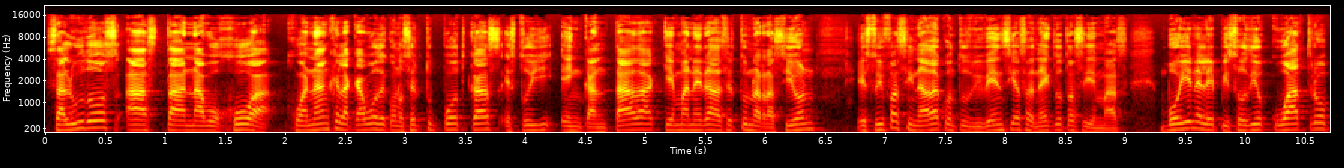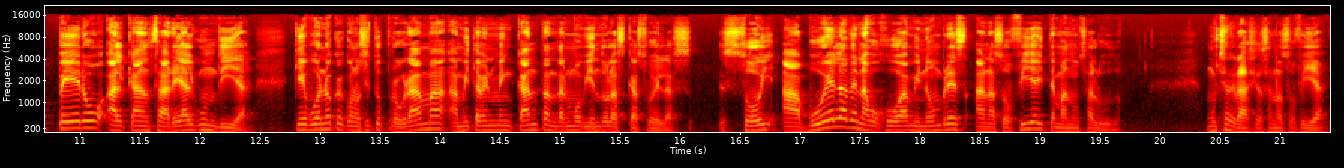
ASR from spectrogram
Saludos hasta Navojoa. Juan Ángel, acabo de conocer tu podcast. Estoy encantada. Qué manera de hacer tu narración. Estoy fascinada con tus vivencias, anécdotas y demás. Voy en el episodio 4, pero alcanzaré algún día. Qué bueno que conocí tu programa. A mí también me encanta andar moviendo las cazuelas. Soy abuela de Navojoa. Mi nombre es Ana Sofía y te mando un saludo. Muchas gracias, Ana Sofía.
